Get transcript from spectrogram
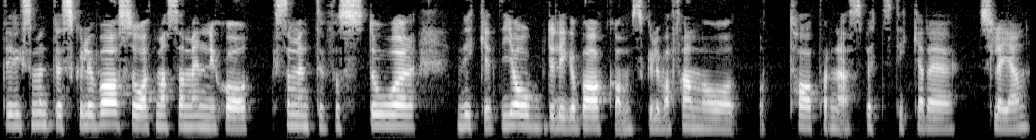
det liksom inte skulle vara så att massa människor som inte förstår vilket jobb det ligger bakom skulle vara framme och, och ta på den här spetsstickade slöjan.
